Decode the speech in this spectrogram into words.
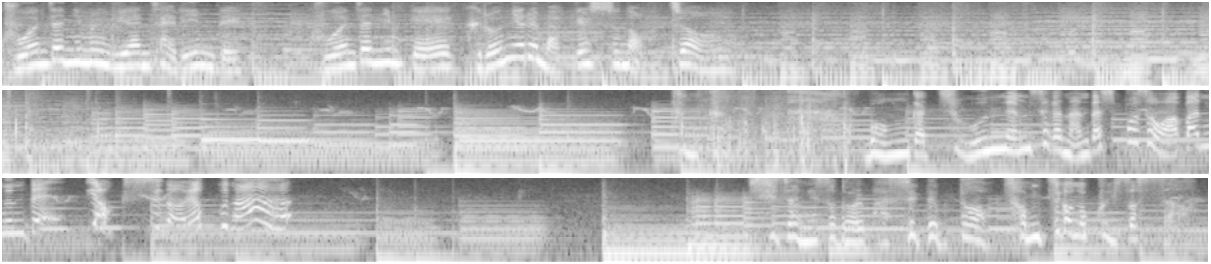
구원자님을 위한 자리인데 구원자님께 그런 일을 맡길 순 없죠. 뭔가 좋은 냄새가 난다 싶어서 와봤는데 역시 너였구나. 시장에서 널 봤을 때부터 점 찍어놓고 있었어.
